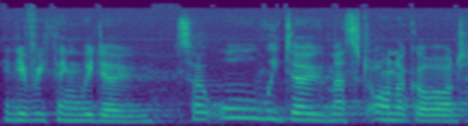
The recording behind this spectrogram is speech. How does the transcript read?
and everything we do. So, all we do must honour God,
